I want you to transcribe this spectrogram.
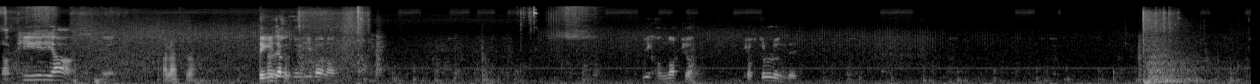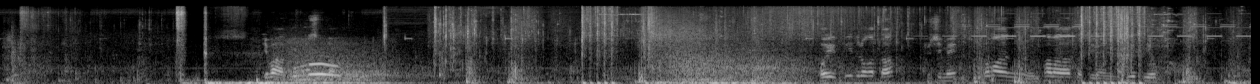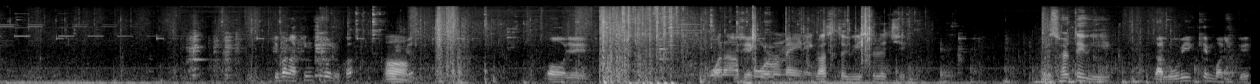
나 P1이야. 네. 알았어. 대기장 좀 입어라 이 건너편. 벽 뚫는데. 이봐 또 부순다 거의 B 들어갔다. 조심해. 그만 음파 맞았어 지금. 슬리피오 이바나 핑 찍어줄까? 어. 어 예 One op four remaining. 라스트 위 슬래치. 우리 설대 위. 나 로비 캠 봐줄게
